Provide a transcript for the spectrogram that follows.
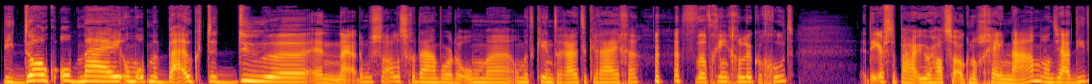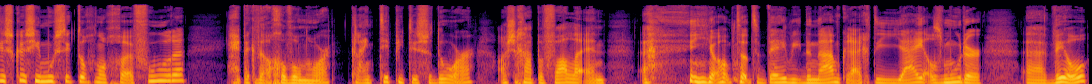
die dook op mij om op mijn buik te duwen. En nou ja, er moest alles gedaan worden om, uh, om het kind eruit te krijgen. dat ging gelukkig goed. De eerste paar uur had ze ook nog geen naam, want ja, die discussie moest ik toch nog uh, voeren. Heb ik wel gewonnen hoor. Klein tipje tussendoor. Als je gaat bevallen en uh, je hoopt dat de baby de naam krijgt die jij als moeder uh, wil,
